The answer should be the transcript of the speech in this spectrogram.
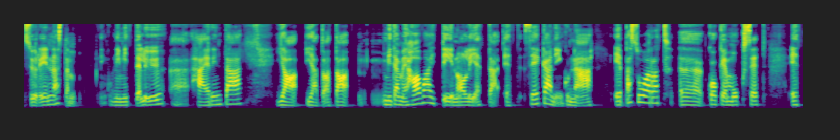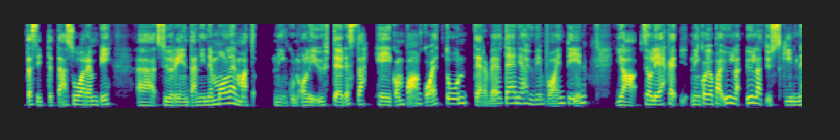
syrjinnästä, niin kuin nimittelyä, häirintää. Ja, ja tota, mitä me havaittiin oli, että, että sekä niin kuin nämä epäsuorat kokemukset että sitten tämä suorempi syrjintä, niin ne molemmat niin kuin oli yhteydessä heikompaan koettuun terveyteen ja hyvinvointiin. Ja se oli ehkä niin kuin jopa yllä, yllätyskin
